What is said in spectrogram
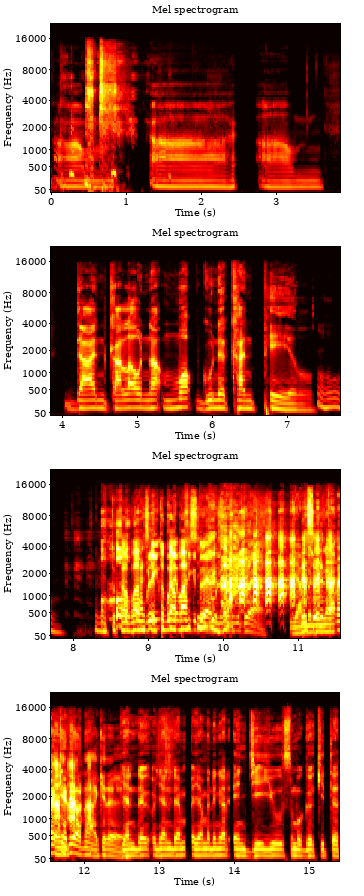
um, uh, um, dan kalau nak mop gunakan pail. Oh. Boleh tukar bahasa, boleh, tukar boleh bahasa. macam gitu eh. Boleh macam gitu eh. Yang dia mendengar tak carry on lah kira. yang, de, yang, de, yang mendengar NJU semoga kita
